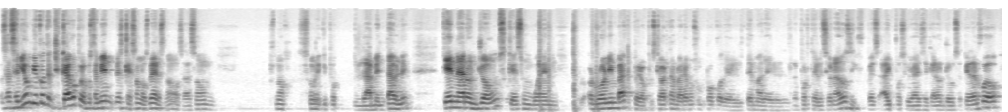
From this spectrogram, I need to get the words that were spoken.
o sea, se vio bien contra Chicago, pero pues también es que son los Bears, ¿no? O sea, son, pues, no, son un equipo lamentable. Tiene Aaron Jones, que es un buen running back, pero pues que ahorita hablaremos un poco del tema del reporte de lesionados y pues hay posibilidades de que Aaron Jones se pierda el juego.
